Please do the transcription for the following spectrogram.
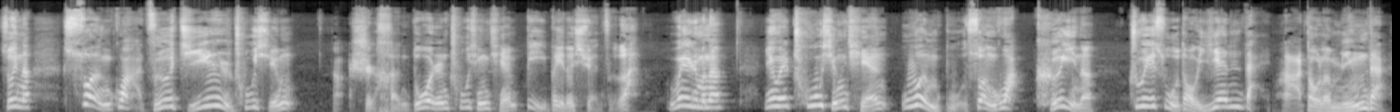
所以呢，算卦择吉日出行啊，是很多人出行前必备的选择啊。为什么呢？因为出行前问卜算卦可以呢，追溯到燕代。啊，到了明代，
